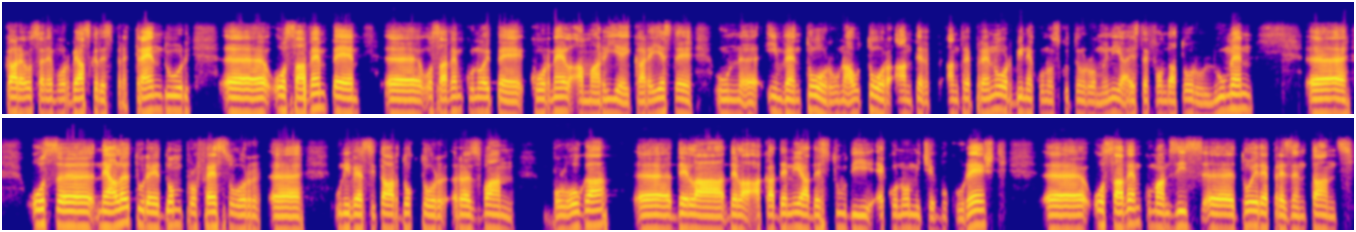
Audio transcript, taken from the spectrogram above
care o să ne vorbească despre trenduri. Uh, o să avem pe uh, o să avem cu noi pe Cornel Amariei, care este un inventor, un autor, antreprenor bine cunoscut în România, este fondatorul Lumen. O să ne alăture domn profesor universitar dr. Răzvan Bologa, Uh, de la, de la Academia de Studii Economice București. Uh, o să avem, cum am zis, uh, doi reprezentanți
